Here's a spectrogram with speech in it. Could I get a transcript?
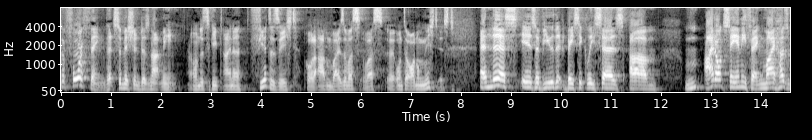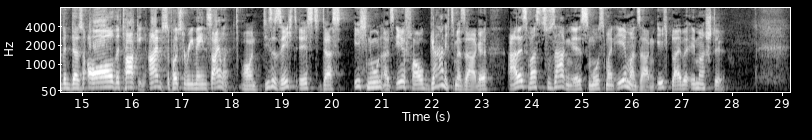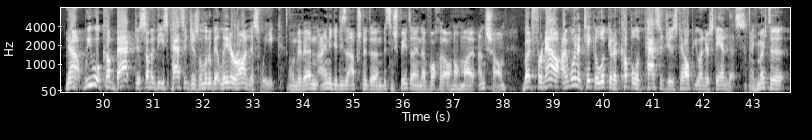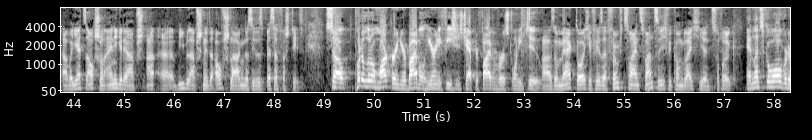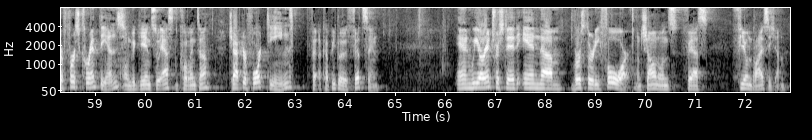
There's a fourth thing that submission does not mean. Und es gibt eine vierte Sicht oder Art und Weise, was, was äh, Unterordnung nicht ist. And this is a view that basically says, um, I don't say anything. My husband does all the talking. I'm supposed to remain silent. Und diese Sicht ist, dass ich nun als Ehefrau gar nichts mehr sage. Alles, was zu sagen ist, muss mein Ehemann sagen. Ich bleibe immer still. Now, we will come back to some of these passages a little bit later on this week. Und wir werden einige dieser Abschnitte ein bisschen später in der Woche auch nochmal anschauen. But for now, I want to take a look at a couple of passages to help you understand this. Ich möchte aber jetzt auch schon einige der Absch äh, Bibelabschnitte aufschlagen, dass ihr das besser versteht. So, put a little marker in your Bible here in Ephesians chapter 5 and verse 22. Also merkt euch Epheser 5, 22, wir kommen gleich hier zurück. And let's go over to 1 Corinthians Und wir gehen zu 1. Korinther, chapter 14. Ver- Kapitel 14. And we are interested in um, verse 34. und schauen uns Vers 34 an.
